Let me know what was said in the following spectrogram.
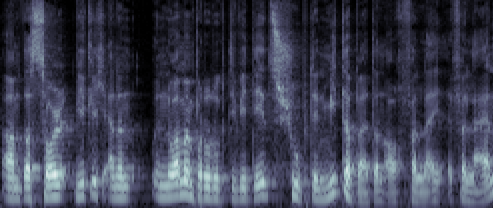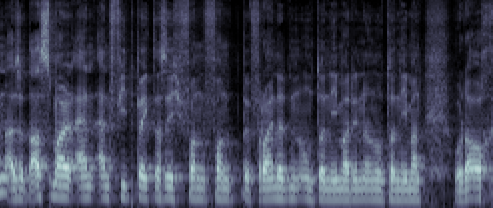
Ähm, das soll wirklich einen enormen Produktivitätsschub den Mitarbeitern auch verleihen. Also das mal ein, ein Feedback, das ich von, von befreundeten Unternehmerinnen und Unternehmern oder auch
